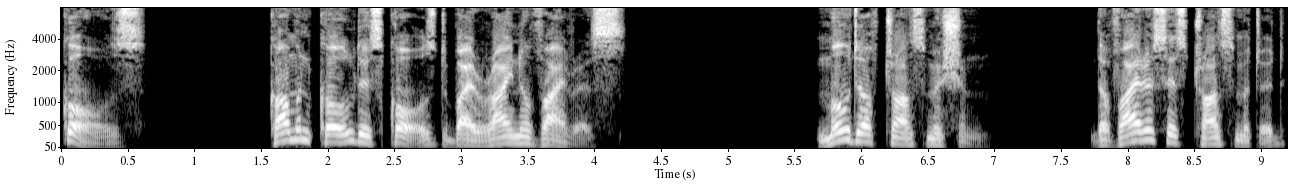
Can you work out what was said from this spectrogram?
Cause Common cold is caused by rhinovirus. Mode of transmission The virus is transmitted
